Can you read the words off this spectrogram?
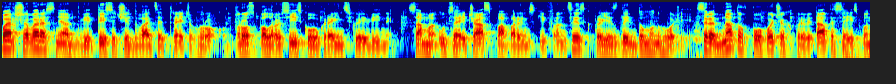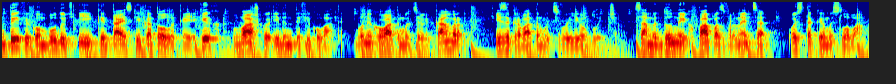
1 вересня 2023 року. Розпал російсько-української війни. Саме у цей час папа римський Франциск приїздить до Монголії. Серед натовпу охочих привітатися із понтифіком будуть і китайські католики, яких важко ідентифікувати. Вони ховатимуться від камер і закриватимуть свої обличчя. Саме до них папа звернеться ось такими словами.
